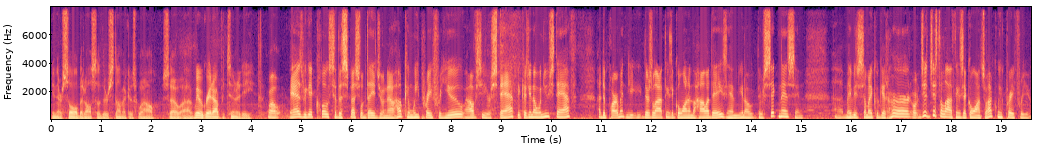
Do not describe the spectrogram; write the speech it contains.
in their soul but also their stomach as well. So uh, we have a great opportunity. Well, as we get close to this special day, Joe, now how can we pray for you? Obviously, your staff, because you know when you staff a department, you, there's a lot of things that go on in the holidays, and you know there's sickness and. Uh, maybe somebody could get hurt, or just, just a lot of things that go on. So, how can we pray for you?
